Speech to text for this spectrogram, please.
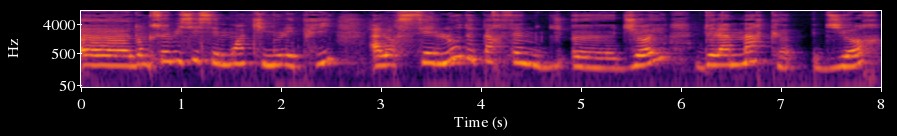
euh, donc celui-ci, c'est moi qui me l'ai pris. Alors c'est l'eau de parfum euh, Joy de la marque Dior.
